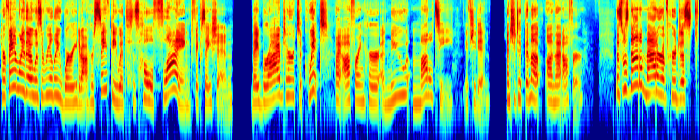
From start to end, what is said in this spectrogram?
Her family, though, was really worried about her safety with this whole flying fixation. They bribed her to quit by offering her a new Model T if she did, and she took them up on that offer. This was not a matter of her just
